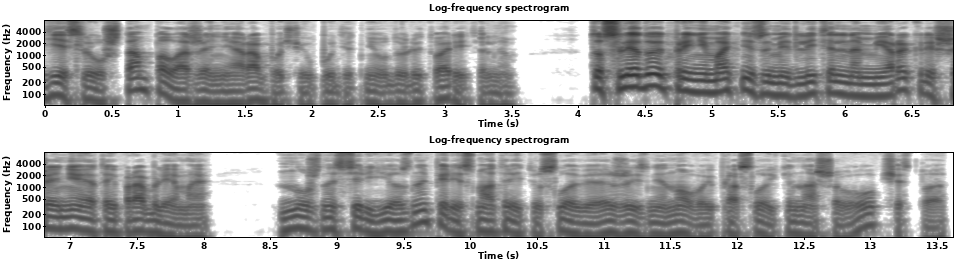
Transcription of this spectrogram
Если уж там положение рабочих будет неудовлетворительным, то следует принимать незамедлительно меры к решению этой проблемы – нужно серьезно пересмотреть условия жизни новой прослойки нашего общества,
